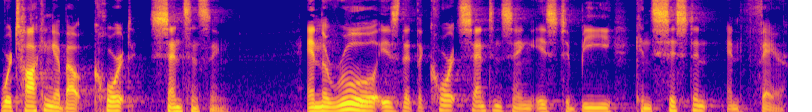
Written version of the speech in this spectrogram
we're talking about court sentencing. And the rule is that the court sentencing is to be consistent and fair.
